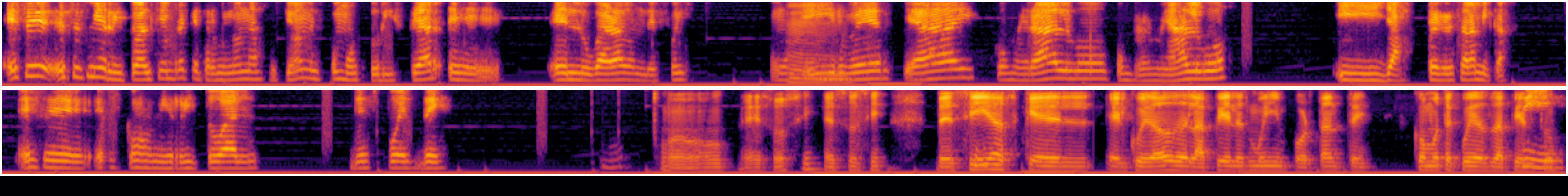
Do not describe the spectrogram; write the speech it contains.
Ese, ese es mi ritual siempre que termino una sesión, es como turistear eh, el lugar a donde fui. Como que ir, mm. ver qué hay, comer algo, comprarme algo y ya, regresar a mi casa. Ese es como mi ritual después de. Oh, eso sí, eso sí. Decías que el, el, cuidado de la piel es muy importante. ¿Cómo te cuidas la piel tú?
